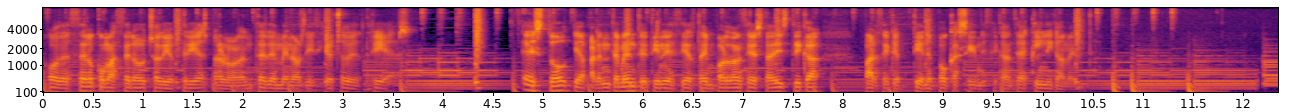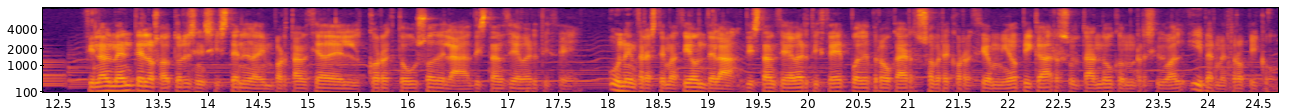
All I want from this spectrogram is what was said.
o de 0,08 dioptrías para una lente de menos 18 dioptrías. Esto, que aparentemente tiene cierta importancia estadística, parece que tiene poca significancia clínicamente. Finalmente, los autores insisten en la importancia del correcto uso de la distancia de vértice. Una infraestimación de la distancia de vértice puede provocar sobrecorrección miópica resultando con un residual hipermetrópico,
